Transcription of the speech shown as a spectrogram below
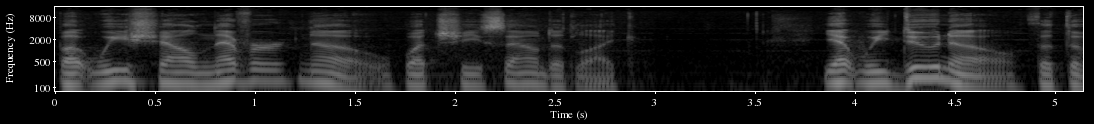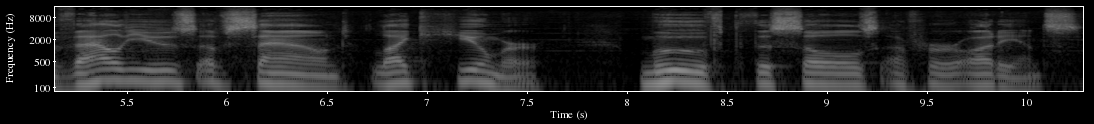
but we shall never know what she sounded like. Yet we do know that the values of sound, like humor, moved the souls of her audience.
